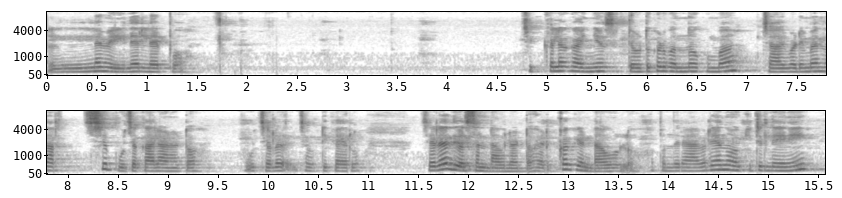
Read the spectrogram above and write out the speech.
നല്ല വെയിലല്ലേ ഇപ്പോൾ ചിക്കലൊക്കെ കഴിഞ്ഞ് സിറ്റ് ഔട്ടിൽ കൂടെ വന്ന് നോക്കുമ്പോൾ ചായപടിമേൽ നിറച്ച് പൂച്ചക്കാലാണ് കേട്ടോ. പൂച്ചകൾ ചവിട്ടി കയറും. ചില ദിവസം ഉണ്ടാവില്ല കേട്ടോ. ഇടയ്ക്കൊക്കെ ഉണ്ടാവുള്ളൂ. അപ്പം ഇന്ന് രാവിലെ ഞാൻ നോക്കിയിട്ടില്ലേനി.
